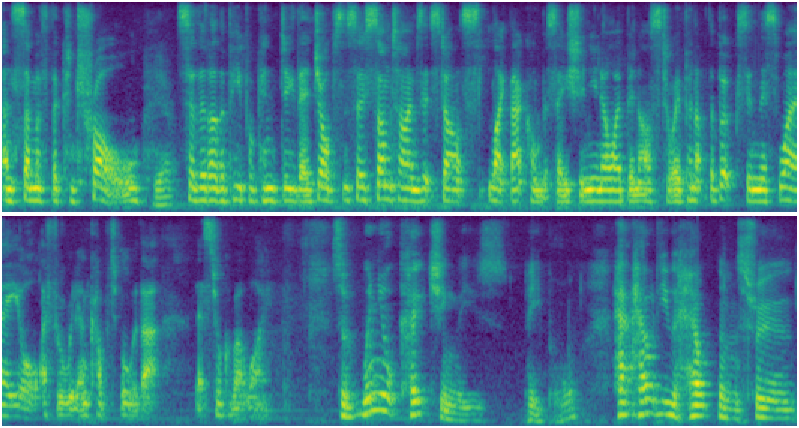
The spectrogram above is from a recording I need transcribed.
and some of the control yeah. so that other people can do their jobs. And so sometimes it starts like that conversation, you know, I've been asked to open up the books in this way, or I feel really uncomfortable with that. Let's talk about why. So when you're coaching these people, how, how do you help them through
